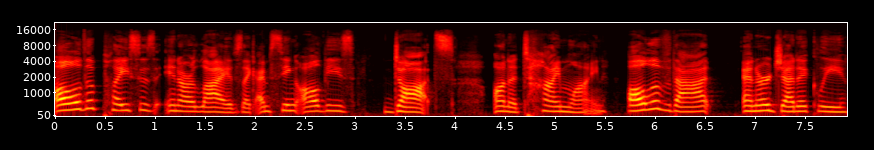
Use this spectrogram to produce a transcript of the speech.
all the places in our lives, like I'm seeing all these dots on a timeline, all of that energetically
